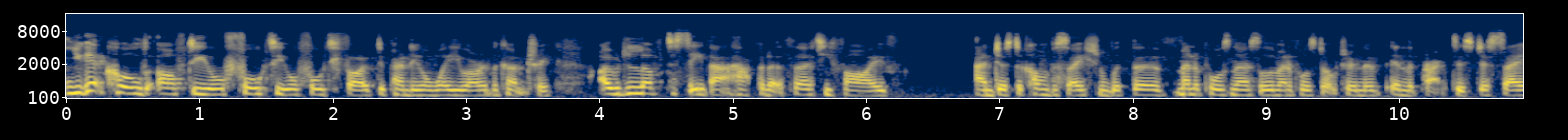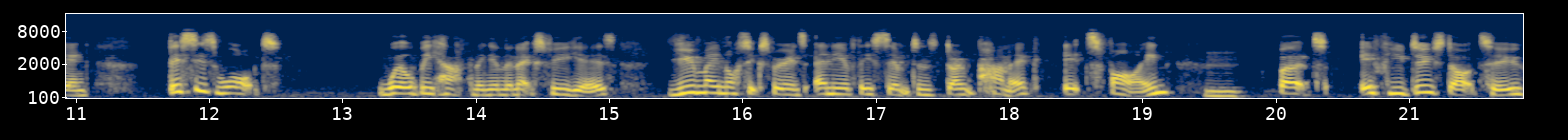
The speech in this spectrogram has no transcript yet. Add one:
you get called after you're 40 or 45, depending on where you are in the country. I would love to see that happen at 35 and just a conversation with the menopause nurse or the menopause doctor in the in the practice, just saying, this is what will be happening in the next few years. You may not experience any of these symptoms. Don't panic. It's fine. Mm. But if you do start to,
